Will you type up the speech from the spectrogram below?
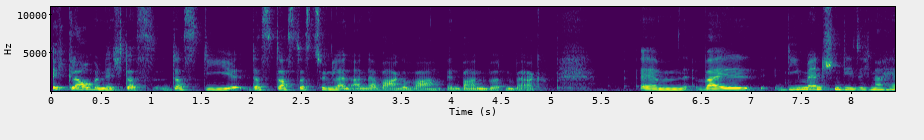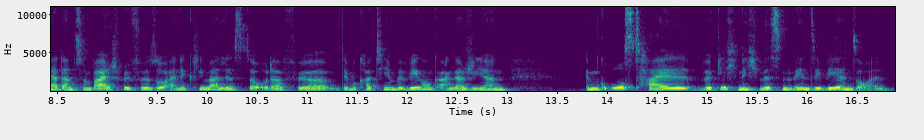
ich glaube nicht, dass, dass, die, dass das das Zünglein an der Waage war in Baden-Württemberg. Ähm, weil die Menschen, die sich nachher dann zum Beispiel für so eine Klimaliste oder für Demokratie in Bewegung engagieren, im Großteil wirklich nicht wissen, wen sie wählen sollen.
